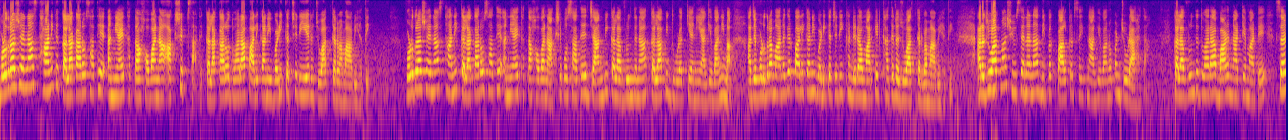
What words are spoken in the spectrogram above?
વડોદરા શહેરના સ્થાનિક કલાકારો સાથે અન્યાય થતા હોવાના આક્ષેપ સાથે કલાકારો દ્વારા પાલિકાની વડી કચેરીએ રજૂઆત કરવામાં આવી હતી. વડોદરા શહેરના સ્થાનિક કલાકારો સાથે અન્યાય થતા હોવાના આક્ષેપો સાથે જાનવી કલાવૃંદના કલાપી ધોળકિયાની આગેવાનીમાં આજે વડોદરા મહાનગરપાલિકાની વડી કચેરી ખંડેરાવ માર્કેટ ખાતે રજૂઆત કરવામાં આવી હતી. આ રજૂઆતમાં શિવસેનાના દીપક પાલકર સહિતના આગેવાનો પણ જોડાયા હતા. કલાવૃંદ દ્વારા બાળ નાટ્ય માટે સર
